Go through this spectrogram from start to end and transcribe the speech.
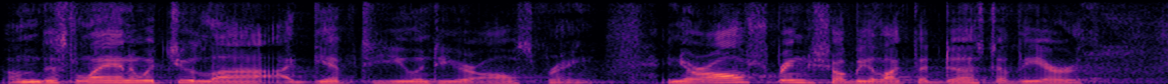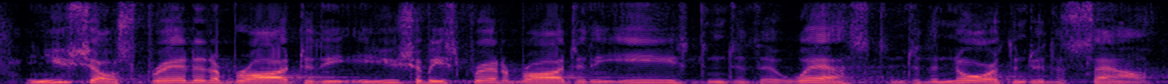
On this land in which you lie, I give to you and to your offspring. And your offspring shall be like the dust of the earth. And you shall spread it abroad to the you shall be spread abroad to the east and to the west and to the north and to the south.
